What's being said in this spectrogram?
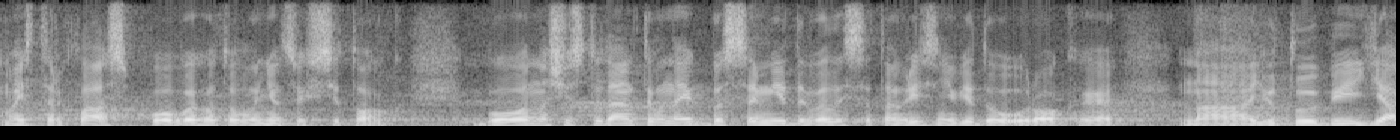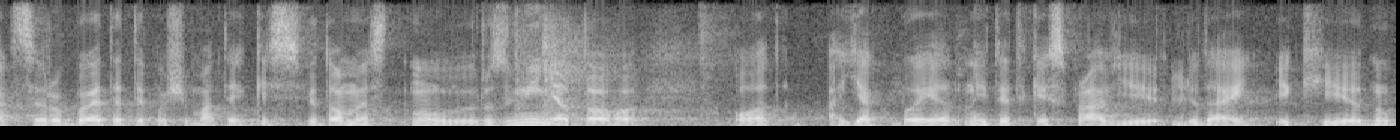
майстер-клас по виготовленню цих сіток. Бо наші студенти вони якби самі дивилися там різні відеоуроки на Ютубі, як це робити, типу, щоб мати якесь свідоме ну, розуміння того. От, а як би знайти таких справді людей, які ну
